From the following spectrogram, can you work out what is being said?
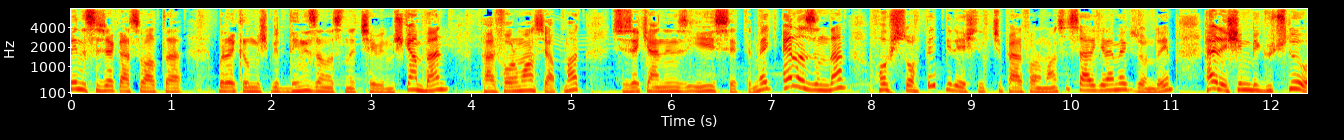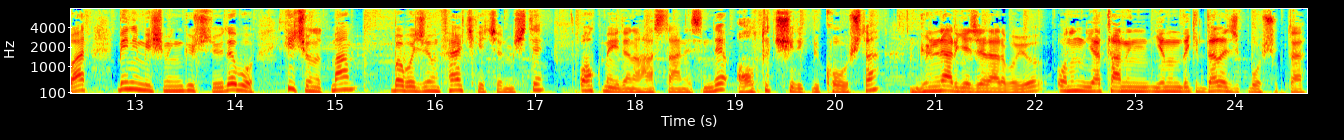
Beni sıcak asfalta bırakılmış bir deniz anasına çevirmişken ben performans yapmak, size kendinizi iyi hissettirmek en azından hoş sohbet bir eşlikçi performansı sergilemek zorundayım. Her işin bir güçlüğü var. Benim işimin güçlüğü de bu. Hiç unutmam babacığım felç geçirmişti. Ok Meydanı Hastanesi'nde 6 kişilik bir koğuşta günler geceler boyu onun yatağının yanındaki daracık boşlukta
